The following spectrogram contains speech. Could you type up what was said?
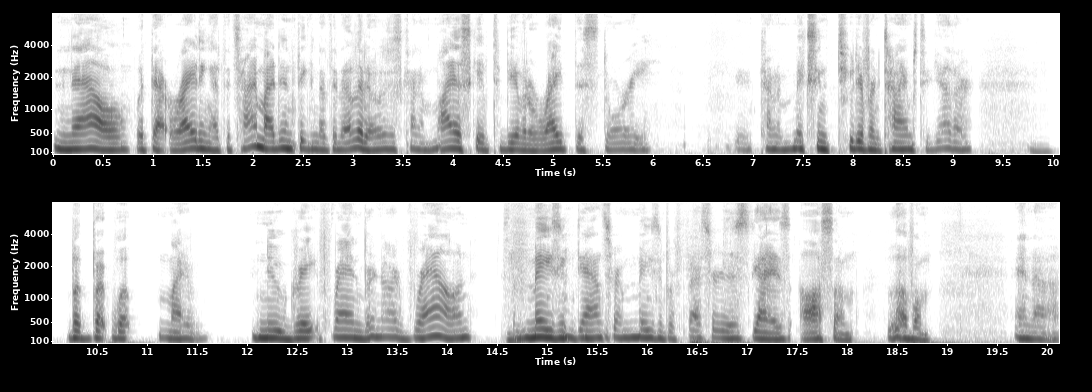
now with that writing at the time I didn't think nothing of it. It was just kind of my escape to be able to write this story, kind of mixing two different times together. Mm-hmm. But but what my new great friend Bernard Brown, an amazing dancer, amazing professor. This guy is awesome. Love him, and uh,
